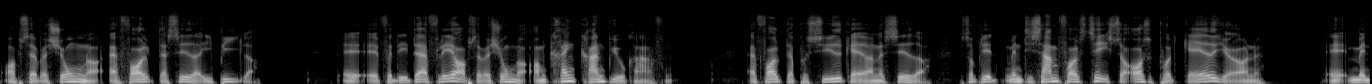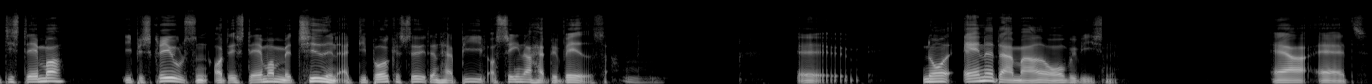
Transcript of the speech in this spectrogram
observationer af folk, der sidder i biler. Øh, fordi der er flere observationer omkring Grandbiografen af folk, der på sidegaderne sidder. Så bliver, men de samme folk ses så også på et gadehjørne. Øh, men de stemmer i beskrivelsen, og det stemmer med tiden, at de både kan sidde i den her bil og senere have bevæget sig. Mm. Øh, noget andet, der er meget overbevisende, er, at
